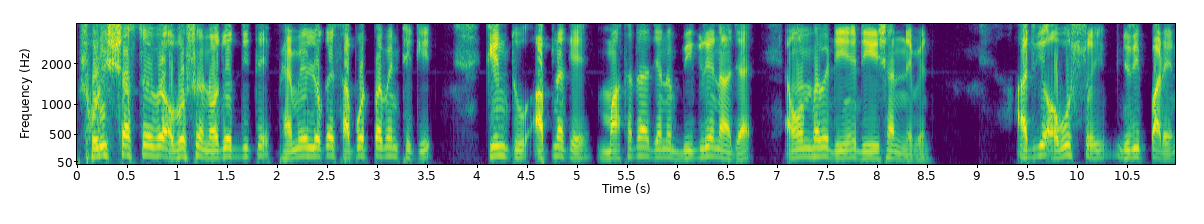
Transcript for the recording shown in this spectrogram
শরীর স্বাস্থ্য অবশ্যই নজর দিতে। ফ্যামিলির লোকের সাপোর্ট পাবেন ঠিকই। কিন্তু আপনাকে মাথাটা যেন বিগড়ে না যায়, এমনভাবে ডিসিশান নেবেন। আজকে অবশ্যই যদি পারেন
